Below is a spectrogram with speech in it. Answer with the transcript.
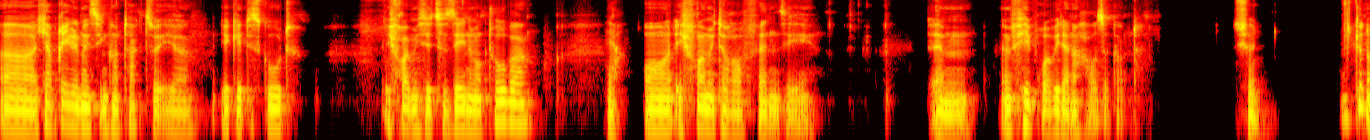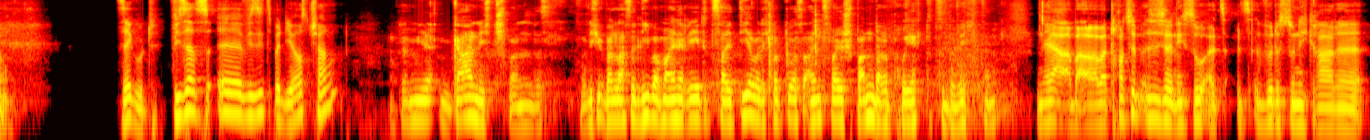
Äh, ich habe regelmäßigen Kontakt zu ihr. Ihr geht es gut. Ich freue mich, sie zu sehen im Oktober. Ja. Und ich freue mich darauf, wenn sie im, im Februar wieder nach Hause kommt. Schön. Genau. Sehr gut. Wie, äh, wie sieht's bei dir aus, Chan? Bei mir gar nichts Spannendes. Und ich überlasse lieber meine Redezeit dir, weil ich glaube, du hast ein, zwei spannendere Projekte zu berichten. Ja, aber, aber trotzdem ist es ja nicht so, als, als würdest du nicht gerade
